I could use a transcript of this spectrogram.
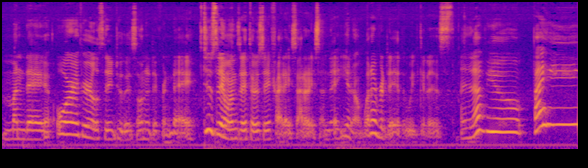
Monday or if you're listening to this on a different day. Tuesday, Wednesday, Thursday, Friday, Saturday, Sunday, you know, whatever day of the week it is. I love you. Bye.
